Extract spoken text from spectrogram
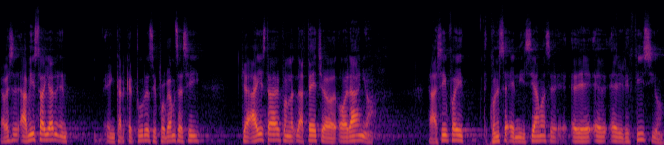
A veces, a mí está allá en, en caricaturas y programas así, que ahí está con la, fecha o el año. Así fue, con eso iniciamos el, edificio.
